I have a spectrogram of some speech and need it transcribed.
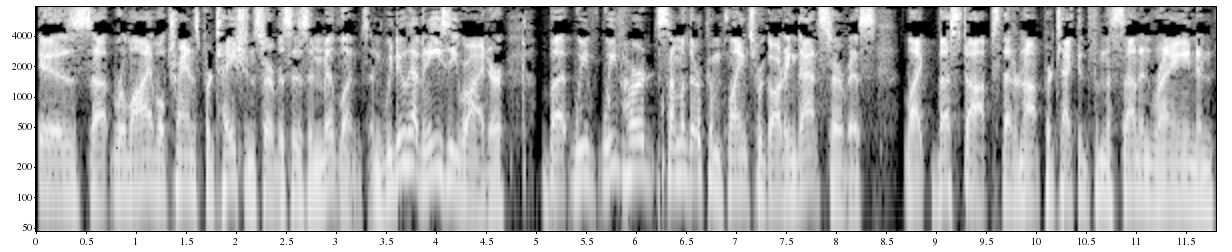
is uh, reliable transportation services in Midlands. And we do have an EZ-Rider, but we've, we've heard some of their complaints regarding that service, like bus stops that are not protected from the sun and rain and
